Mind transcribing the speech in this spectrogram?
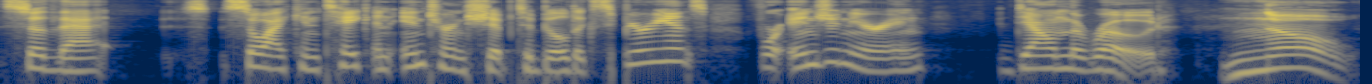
so that so I can take an internship to build experience for engineering down the road? No.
